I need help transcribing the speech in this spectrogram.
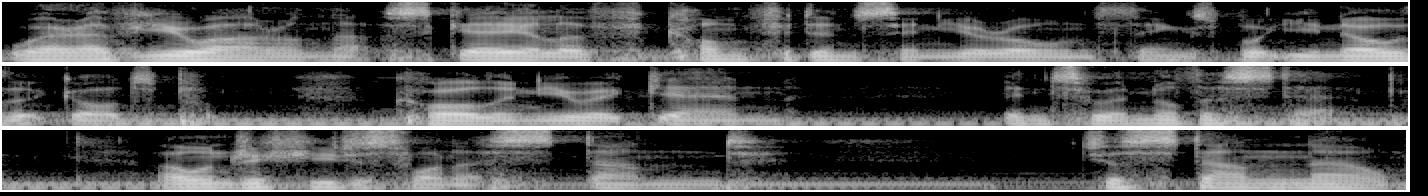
wherever you are on that scale of confidence in your own things, but you know that God's calling you again into another step. I wonder if you just want to stand, just stand now,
